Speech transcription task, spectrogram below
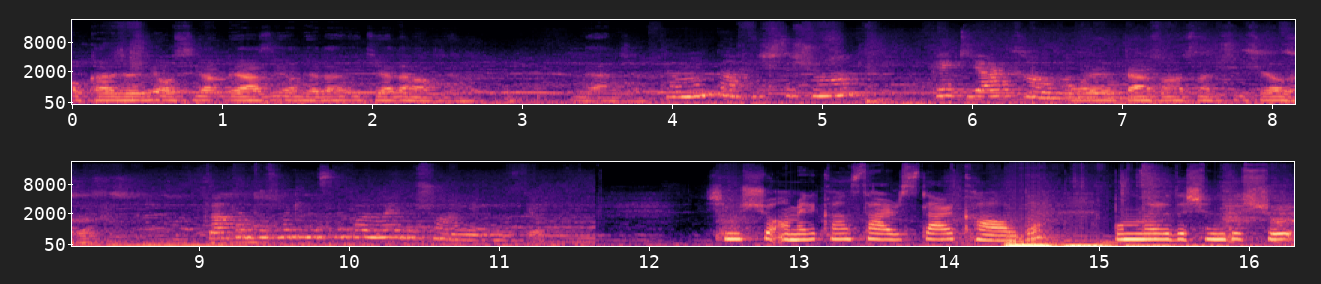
o karıcadaki o siyah beyazı ya da Ikea'dan al ya. Bence. Tamam da işte şu an pek yer kalmadı. Bir tane sonrasında bir şey, şey alırız. Zaten tost makinesini koymaya da şu an yerimiz yok. Şimdi şu Amerikan servisler kaldı. Bunları da şimdi şu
